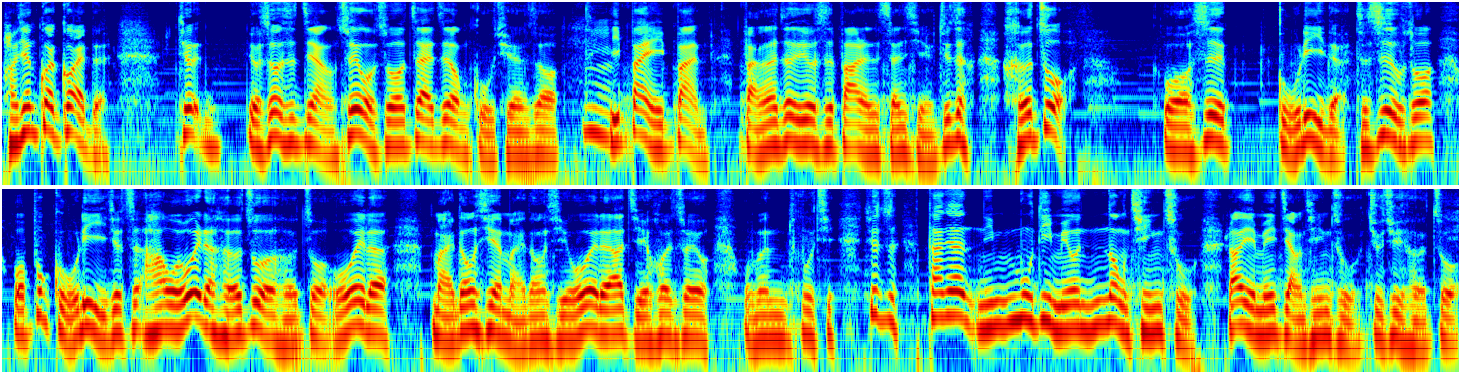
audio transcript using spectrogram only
好像怪怪的，就有时候是这样。所以我说，在这种股权的时候，一半一半，反而这就是发人深省，就是合作。我是。鼓励的，只是我说我不鼓励，就是啊，我为了合作而合作，我为了买东西而买东西，我为了要结婚，所以我们夫妻就是大家，你目的没有弄清楚，然后也没讲清楚，就去合作。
